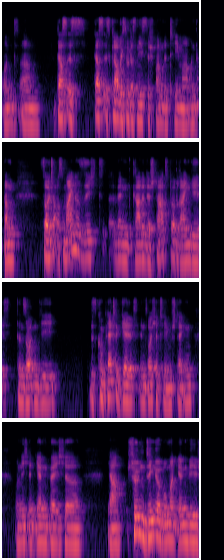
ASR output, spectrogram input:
Und ähm, das ist, das ist, glaube ich, so das nächste spannende Thema. Und dann sollte aus meiner Sicht, wenn gerade der Staat dort reingeht, dann sollten die das komplette Geld in solche Themen stecken und nicht in irgendwelche ja, schönen Dinge, wo man irgendwie,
